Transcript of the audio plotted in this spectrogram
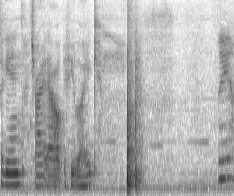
again, try it out if you like. But yeah.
